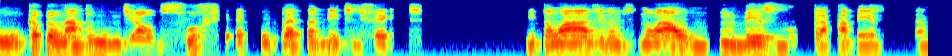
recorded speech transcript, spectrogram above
o campeonato mundial de surf é completamente diferente. Então há, digamos, não há um, um mesmo tratamento, né?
